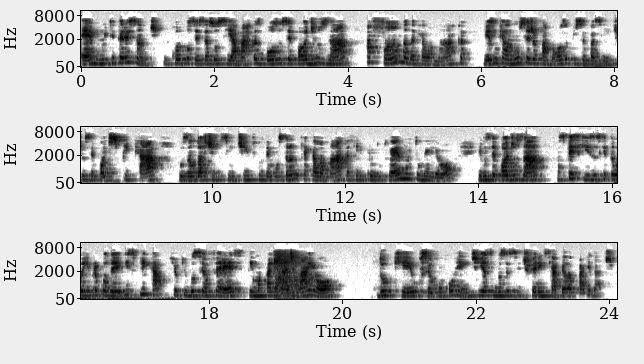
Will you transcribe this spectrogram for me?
é muito interessante. E quando você se associa a marcas boas, você pode usar a fama daquela marca, mesmo que ela não seja famosa para o seu paciente, você pode explicar usando artigos científicos, demonstrando que aquela marca, aquele produto é muito melhor, e você pode usar as pesquisas que estão aí para poder explicar que o que você oferece tem uma qualidade maior do que o seu concorrente, e assim você se diferenciar pela qualidade.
